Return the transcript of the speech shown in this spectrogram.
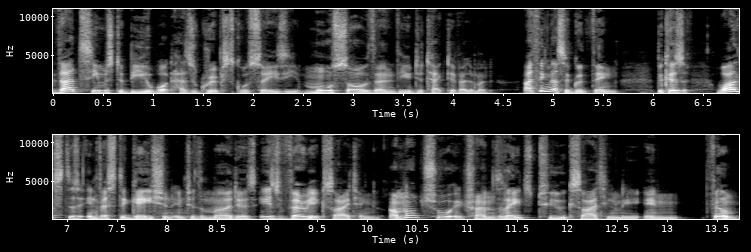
That seems to be what has gripped Scorsese more so than the detective element. I think that's a good thing, because whilst the investigation into the murders is very exciting, I'm not sure it translates too excitingly in film.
